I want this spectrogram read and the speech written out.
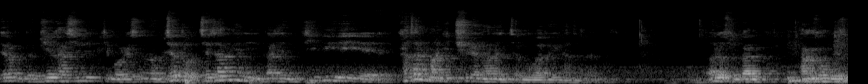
여러분들 기억하실지 모르겠지만 저도 재작년까지는 TV에 가장 많이 출연하는 전문가 중에 한 사람입니다. 어느 순간 방송국에서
